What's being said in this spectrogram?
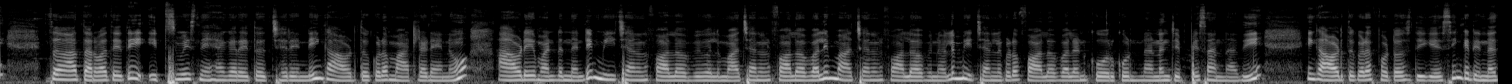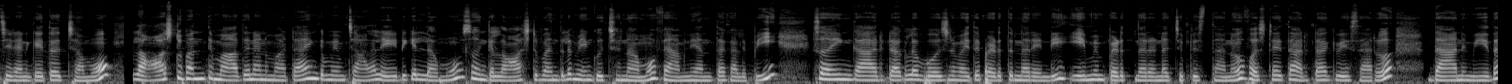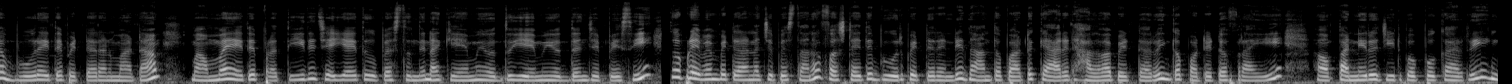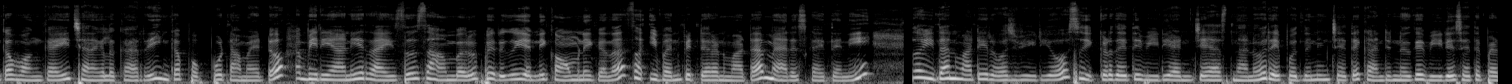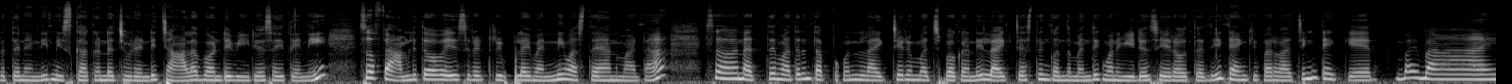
సో ఆ తర్వాత అయితే ఇట్స్ మీ స్నేహ గారు అయితే వచ్చారండి. ఇంకా ఆవిడతో కూడా మాట్లాడాను. ఆవిడ ఏమంటుందంటే మీ ఛానల్ ఫాలో అవ్వాలి మా ఛానల్ ఫాలో అవ్వాలి మా ఛానల్ ఫాలో అవ్వని వాళ్ళు మీ ఛానల్ కూడా ఫాలో అవ్వాలని కోరుకుంటున్నానని చెప్పేసి అన్నది. ఇంకా ఆవిడతో కూడా ఫొటోస్ దిగేసి ఇంకా డిన్నర్ చేయడానికి అయితే వచ్చాము. లాస్ట్ బంతి మాదేనమాట ఇంకా మేము చాలా లేట్కి వెళ్ళాము. సో ఇంకా లాస్ట్ బంతిలో మేము కూర్చున్నాము ఫ్యామిలీ అంతా కలిపి. సో ఇంకా అరిటాకులో భోజనం అయితే పెడుతున్నారండి. ఏమేమి పెడుతున్నారన్నది చూపిస్తాను. ఫస్ట్ అయితే అరిటాకు వేశారు. దాని మీద బూర అయితే పెట్టారనమాట మా అమ్మాయి అయితే ప్రతిదీ చెయ్యి అయితే ఊపేస్తుంది. నాకు ఏమీ వద్దు ఏమీ వద్దు అని చెప్పేసి. సో ఇప్పుడు ఏమేమి పెట్టారన్నది చూపిస్తాను. ఫస్ట్ అయితే బూరు పెట్టారండి. దాంతోపాటు క్యారెట్ హల్వా పెట్టారు. ఇంకా పొటాటో ఫ్రై పన్నీరు జీడిపప్పు కర్రీ ఇంకా వంకాయ శనగల కర్రీ ఇంకా పప్పు టమాటో బిర్యానీ రైస్ సాంబారు పెరుగు ఇవన్నీ కామనే కదా. సో ఇవన్నీ పెట్టారనమాట మ్యారేజ్కి అయితేని. సో ఇదనమాట ఈ రోజు వీడియో. సో ఇక్కడదైతే వీడియో ఎండ్ చేస్తున్నాను. రేపు నుంచి అయితే కంటిన్యూగా వీడియోస్ అయితే పెడతానండి. మిస్ కాకుండా చూడండి. చాలా బాగుంటాయి వీడియోస్ అయితేని. సో ఫ్యామిలీతో వేసిన ట్రిప్లు ఇవన్నీ వస్తాయన్నమాట. సో నచ్చితే మాత్రం తప్పకుండా లైక్ చేయడం మర్చిపోకండి. లైక్ చేస్తే ఇంకొంతమందికి మన వీడియో షేర్ అవుతుంది. ఉంటుంది. Thank you for watching take care bye bye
